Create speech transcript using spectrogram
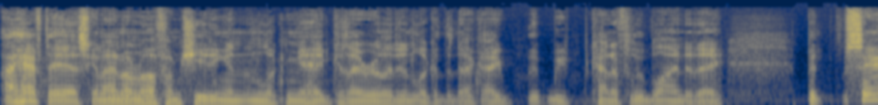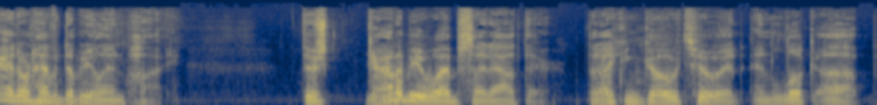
i have to ask and i don't know if i'm cheating and looking ahead because i really didn't look at the deck. I we kind of flew blind today. But say i don't have a wlan pi. There's got to mm-hmm. be a website out there that I can go to it and look up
